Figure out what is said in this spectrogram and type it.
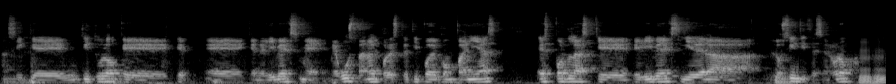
Así que un título que, que, eh, que en el IBEX me, me, gusta, ¿no? Y por este tipo de compañías es por las que el IBEX lidera los índices en Europa. Uh -huh.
